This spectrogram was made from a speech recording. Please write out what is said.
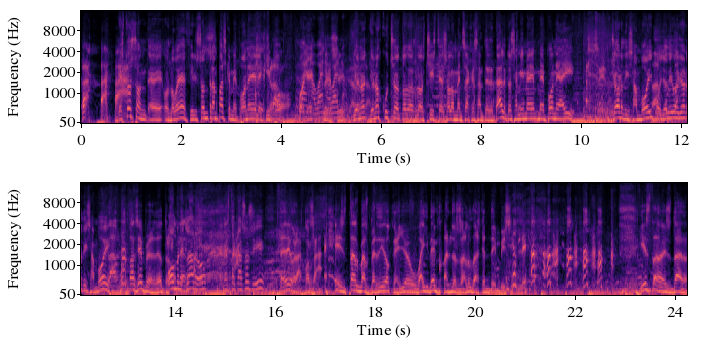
Estos son, eh, os lo voy a decir, son trampas que me pone el equipo. Claro. Bueno, bueno, bueno. Yo no, yo no escucho todos los chistes o los mensajes antes de tal, entonces a mí me, me pone ahí Jordi Samboy, pues yo digo Jordi Samboy. La culpa siempre es de otro. Hombre, claro, en este caso sí. Te digo una cosa, estás más perdido que Joe Biden cuando saluda a gente invisible. y esto de estar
